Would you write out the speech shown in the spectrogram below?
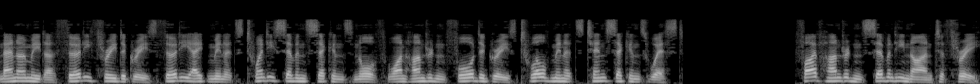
nanometer 33 degrees 38 minutes 27 seconds north 104 degrees 12 minutes 10 seconds west. 579 to 3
